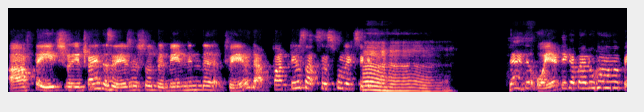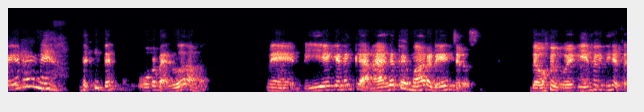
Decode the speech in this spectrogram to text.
after each retry the status will remain in the field up until successful execution. දැන් ඔය ටික බැලුවාම පේනවා මේ දැන් ඕක බැලුවාම මේ BA කෙනෙක් අනාගතේ මාර ඩේන්ජරස් දැන් ඔය කියන විදිහට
